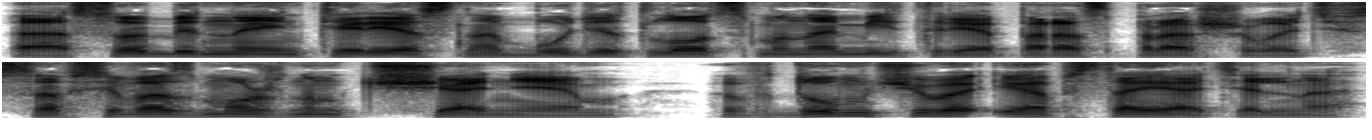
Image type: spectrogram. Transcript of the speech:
Особенно интересно будет лоцмана Митрия пораспрашивать со всевозможным тщанием, вдумчиво и обстоятельно.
